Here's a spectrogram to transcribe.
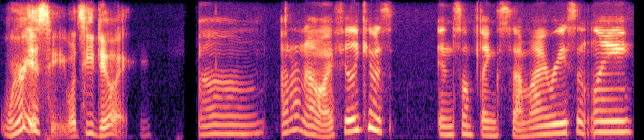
Where is he? What's he doing? Um, I don't know. I feel like he was in something semi recently.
